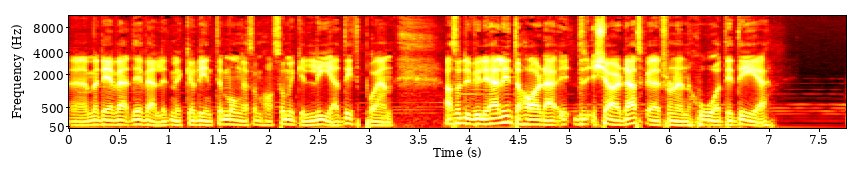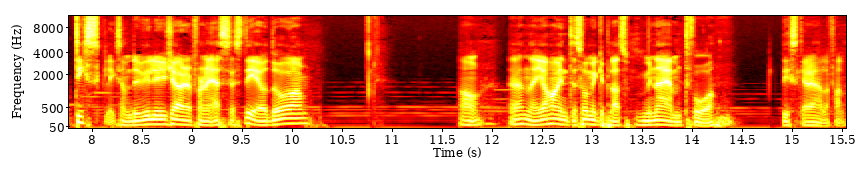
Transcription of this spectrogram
Eh, Men det är, det är väldigt mycket och det är inte många som har så mycket ledigt på en. Alltså du vill ju heller inte ha det där, köra det där spelet från en HDD-disk. Liksom. Du vill ju köra det från en SSD och då... Ja, jag vet inte. Jag har inte så mycket plats på mina M2-diskar i alla fall.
